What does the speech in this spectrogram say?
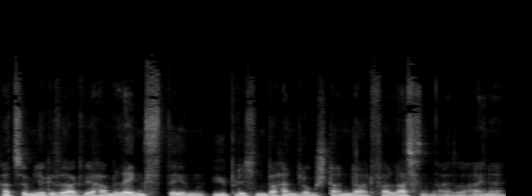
hat zu mir gesagt, wir haben längst den üblichen Behandlungsstandard verlassen. Also eine,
